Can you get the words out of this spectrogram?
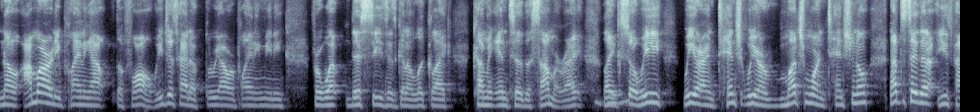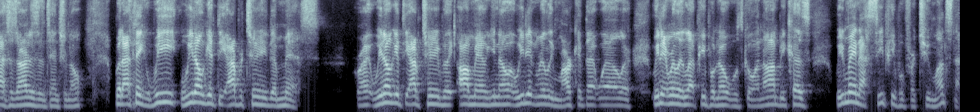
No, I'm already planning out the fall. We just had a three hour planning meeting for what this season is going to look like coming into the summer, right? Mm-hmm. Like, so we we are intention. We are much more intentional. Not to say that youth passes aren't as intentional, but I think we we don't get the opportunity to miss. Right, we don't get the opportunity to be like, oh man, you know what? We didn't really market that well, or we didn't really let people know what was going on because we may not see people for two months now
